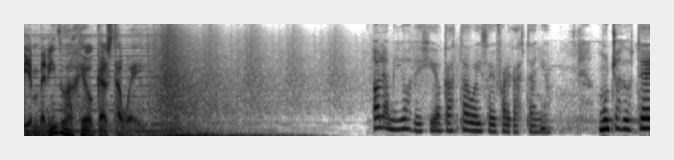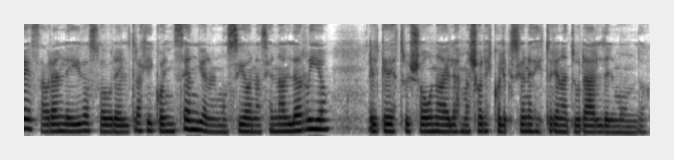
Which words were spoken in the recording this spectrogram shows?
Bienvenido a GeoCastaway. Hola amigos de GeoCastaway, soy Far Castaño. Muchos de ustedes habrán leído sobre el trágico incendio en el Museo Nacional de Río, el que destruyó una de las mayores colecciones de historia natural del mundo.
